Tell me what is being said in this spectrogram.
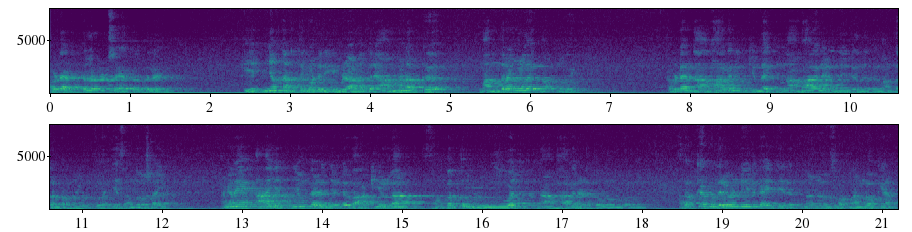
അവിടെ അടുത്തുള്ള ഒരു ക്ഷേത്രത്തിൽ യജ്ഞം നടത്തിക്കൊണ്ടിരിക്കുമ്പോഴാണ് ബ്രാഹ്മണർക്ക് മന്ത്രങ്ങൾ മറന്നുപോയി. അവിടെ നാഭാഗൻ ഇരിക്കുന്നുണ്ടായിരുന്നു. നാഭാഗൻ എഴുന്നേറ്റ് നിന്നിട്ട് മന്ത്രം പറഞ്ഞു കൊടുത്തു. വലിയ സന്തോഷമായി. അങ്ങനെ ആ യജ്ഞം കഴിഞ്ഞിട്ട് ബാക്കിയുള്ള സമ്പത്ത് മുഴുവൻ നാഭാഗൻ എടുത്തോളൂ എന്ന് പറഞ്ഞു അതൊക്കെ കുതിരവണ്ടിയിൽ കയറ്റി രത്നങ്ങളും സ്വർണങ്ങളും ഒക്കെയാണ്.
